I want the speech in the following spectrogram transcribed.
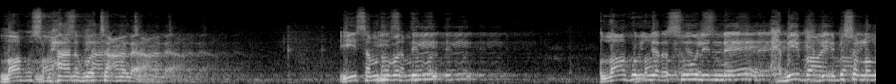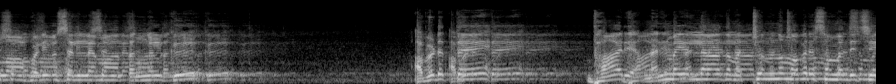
അള്ളാഹു സുബ്ഹാനഹു വ തആല ഈ സംഭവത്തിൽ അള്ളാഹുവിന്റെ റസൂലിന്റെ ഹബീബായ നബി സല്ലല്ലാഹു അലൈഹി വസല്ലമ തങ്ങൾക്ക് അവിടുത്തെ ഭാര്യ നന്മയല്ലാതെ മറ്റൊന്നും അവരെ സംബന്ധിച്ച്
